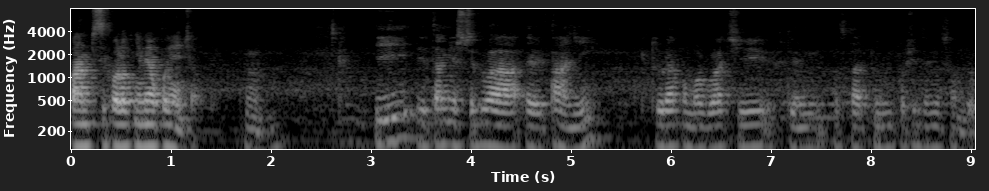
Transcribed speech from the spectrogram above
pan psycholog nie miał pojęcia o tym. I tam jeszcze była y, pani, która pomogła Ci w tym ostatnim posiedzeniu sądu.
